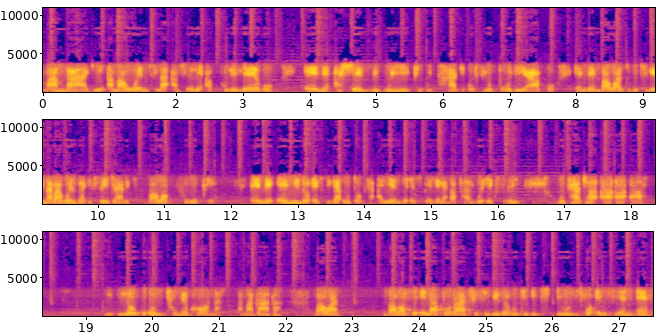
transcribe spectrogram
mangaki ama-worms la asele akhulileko and ahlezi kuyiphi i-part of your body yakho and then bakwazi ukuthi-ke nabakwenza i-surgery bawakhuphe. And enye into efika udoctor ayenze esibhedlela ngaphambi kwe-x-ray kuthathwa a- a- a- lokhu ozithume khona amakaka babase-elaboratory sibiza ukuthi it's tools for mcns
